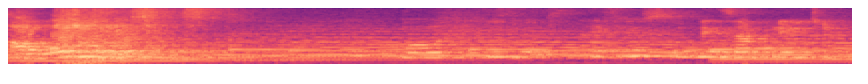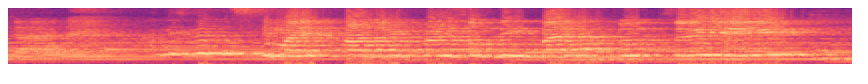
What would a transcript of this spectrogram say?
Husband, I'll hold you responsible. Oh, something's happening to dad. And he's gonna see my father before something bad happens to him.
